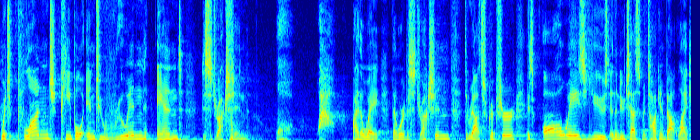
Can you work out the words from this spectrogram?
which plunge people into ruin and destruction. Oh, wow. By the way, that word destruction throughout scripture is always used in the New Testament talking about like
